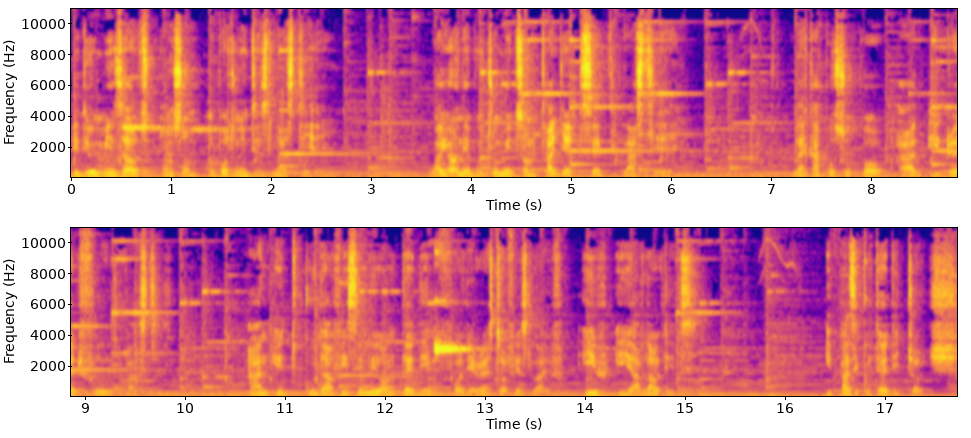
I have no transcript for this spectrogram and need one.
Did you miss out on some opportunities last year? Were you unable to meet some targets set last year? Like Apostle Paul had a dreadful past, and it could have easily haunted him for the rest of his life if he allowed it. He persecuted the church.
